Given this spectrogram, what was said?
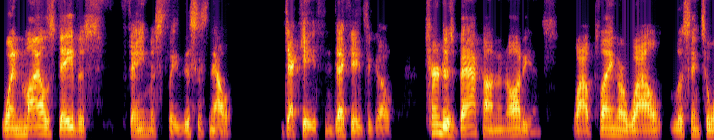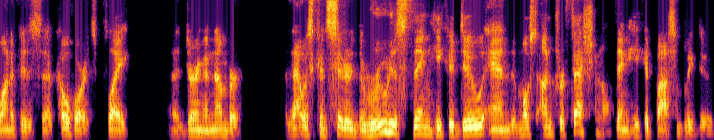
when Miles Davis famously, this is now decades and decades ago, turned his back on an audience while playing or while listening to one of his uh, cohorts play uh, during a number. That was considered the rudest thing he could do and the most unprofessional thing he could possibly do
